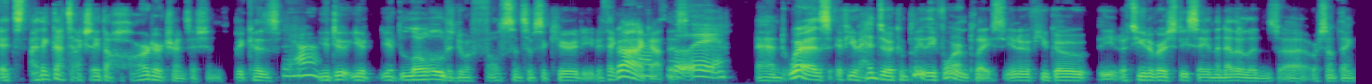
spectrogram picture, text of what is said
it's I think that's actually the harder transition because Yeah. you do you're you're lulled into a false sense of security. You think, oh, I got this. Absolutely. And whereas if you head to a completely foreign place, you know, if you go you know, to university, say in the Netherlands uh, or something,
